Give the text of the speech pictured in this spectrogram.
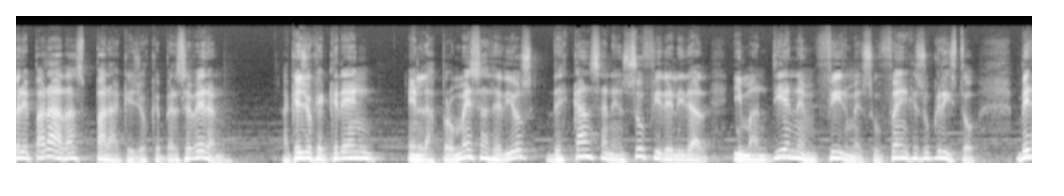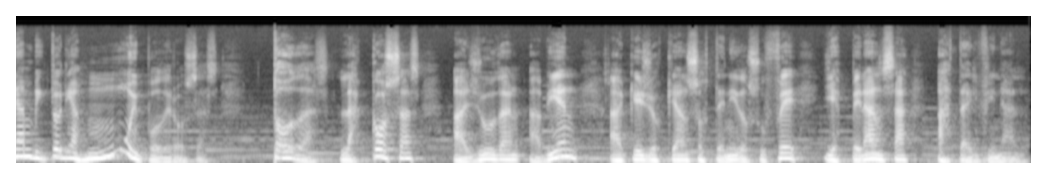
preparadas para aquellos que perseveran. Aquellos que creen en las promesas de Dios, descansan en su fidelidad y mantienen firme su fe en Jesucristo, verán victorias muy poderosas. Todas las cosas ayudan a bien a aquellos que han sostenido su fe y esperanza hasta el final.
